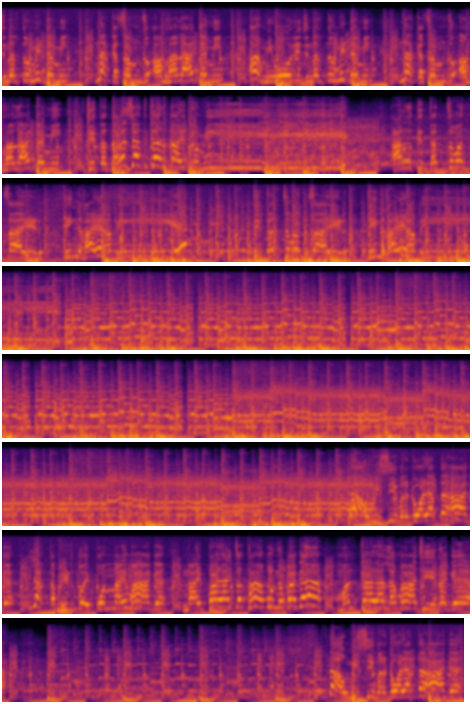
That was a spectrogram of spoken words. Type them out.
Original तुम्ही dummy नका समजू आम्हाला कमी. आम्ही ओरिजिनल तुम्ही डमी नका समजू आम्हाला कमी. जिथं दहशत करताय तुम्ही. आरती थच वन साईड किंग हाय आम्ही. बर डोळ्यात आग. एकटा भिडतोय कोण नाही माग. नाही पळायचं थांबून बघा. मग कळाला माझी रग. ताव मिशीवर डोळ्यात आग.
